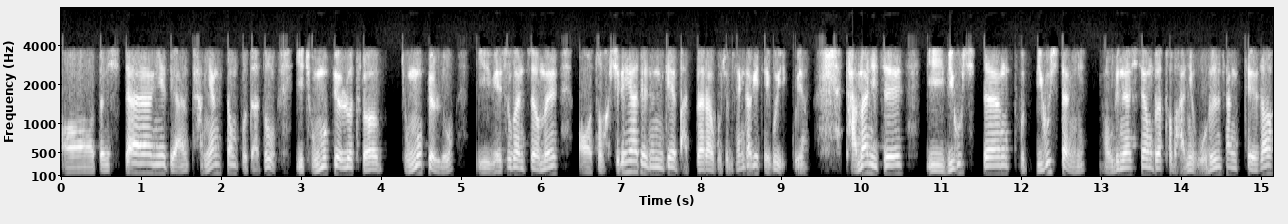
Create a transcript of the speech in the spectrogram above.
어, 어떤 시장에 대한 방향성보다도 이 종목별로 들어 종목별로 이 매수 관점을 어, 더 확실히 해야 되는 게 맞다라고 좀 생각이 되고 있고요. 다만 이제 이 미국 시장 미국 시장이 우리나라 시장보다 더 많이 오른 상태에서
